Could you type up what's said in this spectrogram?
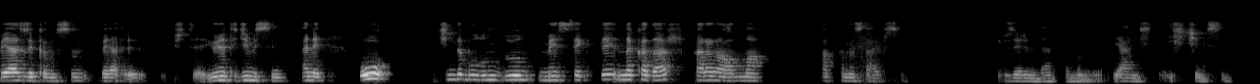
Beyaz yaka mısın? Veya, e, işte yönetici misin? Hani o içinde bulunduğun meslekte ne kadar karar alma hakkına sahipsin üzerinden tanımlıyor. Yani işte işçi misin,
